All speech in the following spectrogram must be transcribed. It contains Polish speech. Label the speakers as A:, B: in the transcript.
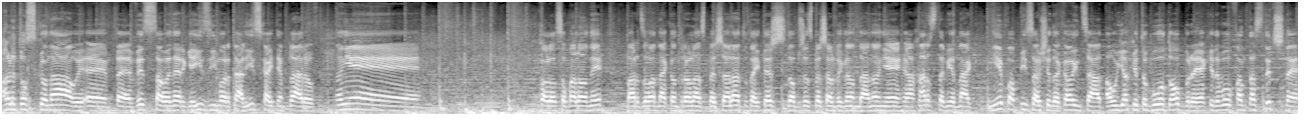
A: Ale doskonały EMP, wyssał energię i z Immortali, i z High Templarów. No nie! Kolos obalony, bardzo ładna kontrola Speciala, tutaj też dobrze Special wygląda, no nie, a Harstem jednak nie popisał się do końca. O, jakie to było dobre, jakie to było fantastyczne.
